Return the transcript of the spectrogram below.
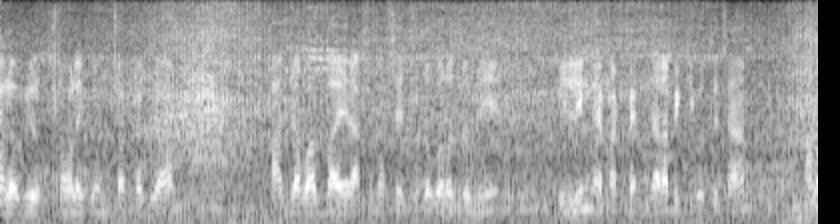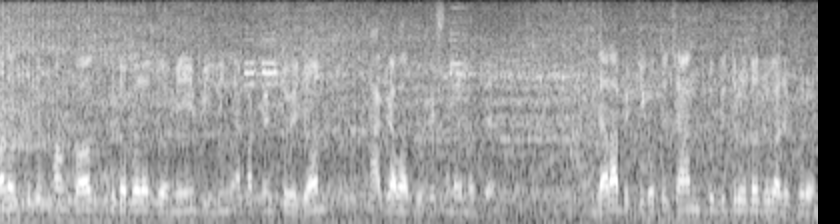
হ্যালো আসসালামু আলাইকুম, চট্টগ্রাম আগ্রাবাদ বা এর আশেপাশে ছোটো বড় জমি, বিল্ডিং, অ্যাপার্টমেন্ট যারা বিক্রি করতে চান, আমাদের কিছু সংখ্যক ছোটো বড় জমি, বিল্ডিং, অ্যাপার্টমেন্ট প্রয়োজন আগ্রাবাদ লোকেশনের মধ্যে। যারা বিক্রি করতে চান, খুবই দ্রুত যোগাযোগ করুন।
